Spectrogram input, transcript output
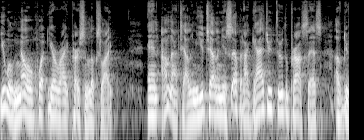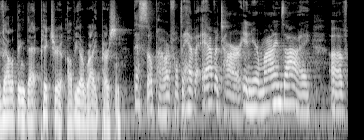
you will know what your right person looks like. And I'm not telling you, you're telling yourself, but I guide you through the process of developing that picture of your right person. That's so powerful to have an avatar in your mind's eye of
